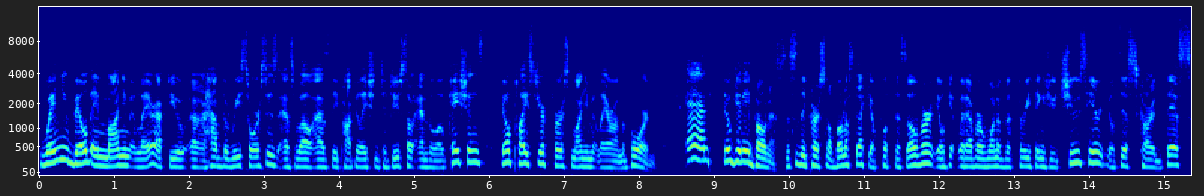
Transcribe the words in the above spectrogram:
When you build a monument layer, after you uh, have the resources as well as the population to do so and the locations, you'll place your first monument layer on the board and you'll get a bonus. This is the personal bonus deck. You'll flip this over. You'll get whatever one of the three things you choose here. You'll discard this.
